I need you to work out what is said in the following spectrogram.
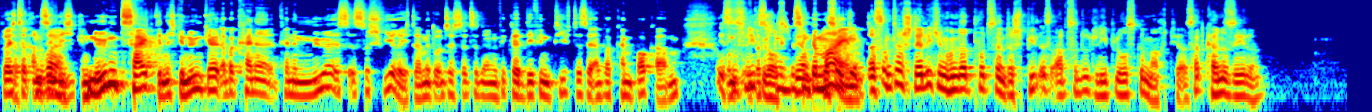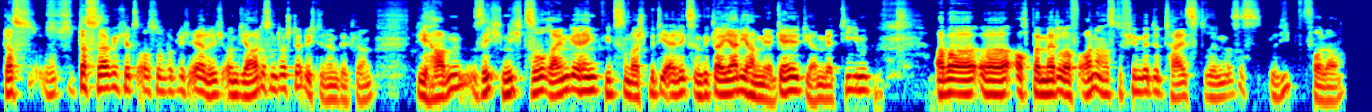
Vielleicht hatten sie nicht genügend Zeit, nicht genügend Geld, aber keine, keine Mühe. Es ist so schwierig. Damit unterstütze den Entwickler definitiv, dass sie einfach keinen Bock haben. Es ist lieblos. Das ist ein bisschen ja, gemein. Das, das, unterstelle ich in 100 Prozent. Das Spiel ist absolut lieblos gemacht. Ja, es hat keine Seele. Das, das sage ich jetzt auch so wirklich ehrlich. Und ja, das unterstelle ich den Entwicklern. Die haben sich nicht so reingehängt, wie zum Beispiel die Alex-Entwickler. Ja, die haben mehr Geld, die haben mehr Team. Aber äh, auch bei Medal of Honor hast du viel mehr Details drin. Es ist liebvoller.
